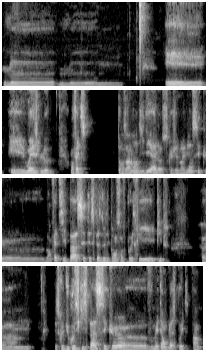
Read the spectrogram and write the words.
Le. le... Et, et ouais, le, en fait, dans un monde idéal, ce que j'aimerais bien, c'est que, bah, en fait, il n'y ait pas cette espèce de dépendance entre poétrie et pipe. Euh, parce que du coup, ce qui se passe, c'est que euh, vous mettez en place. Enfin,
